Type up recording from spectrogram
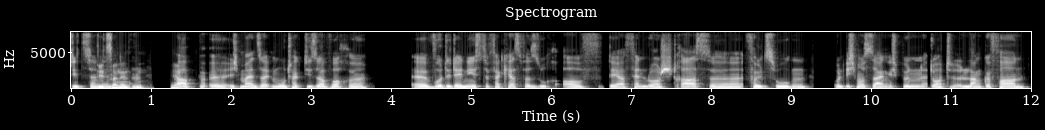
Äh, Dezernenten. Ja. Ab, äh, ich meine, seit Montag dieser Woche äh, wurde der nächste Verkehrsversuch auf der Fenrohr Straße vollzogen. Und ich muss sagen, ich bin dort lang gefahren.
